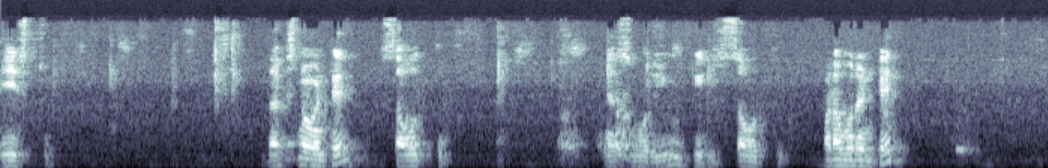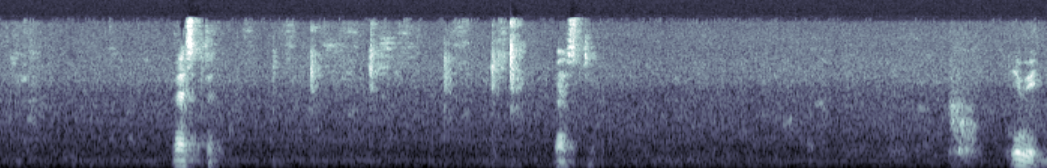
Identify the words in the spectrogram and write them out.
ఈస్ట్. దక్షిణం అంటే సౌత్. ఎస్ఓయుటి సౌత్. పడమర అంటే వెస్ట్. వెస్ట్. ఇవి.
